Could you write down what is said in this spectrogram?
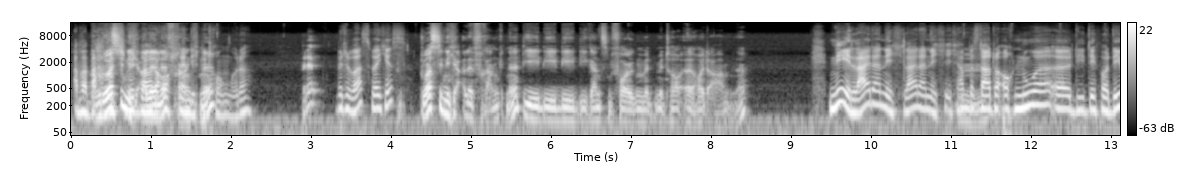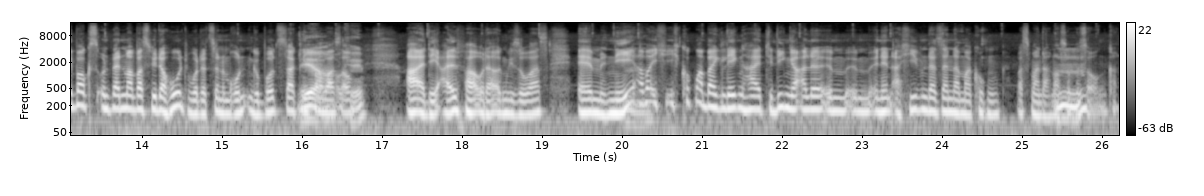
Aber, Aber du hast die nicht alle, ne, auch ständig Frank, ne? betrunken, oder? Bitte? Bitte was? Welches? Du hast die nicht alle, Frank, ne? Die, die, die, die ganzen Folgen mit, mit äh, heute Abend, ne? Nee, leider nicht, leider nicht. Ich habe bis Hm. dato auch nur äh, die DVD-Box und wenn mal was wiederholt wurde zu einem runden Geburtstag, lief Ja, mal was okay. auf ARD Alpha oder irgendwie sowas. Ähm, nee, Hm. aber ich, ich gucke mal bei Gelegenheit, die liegen ja alle im, im, in den Archiven der Sender, mal gucken, was man da noch so besorgen kann.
